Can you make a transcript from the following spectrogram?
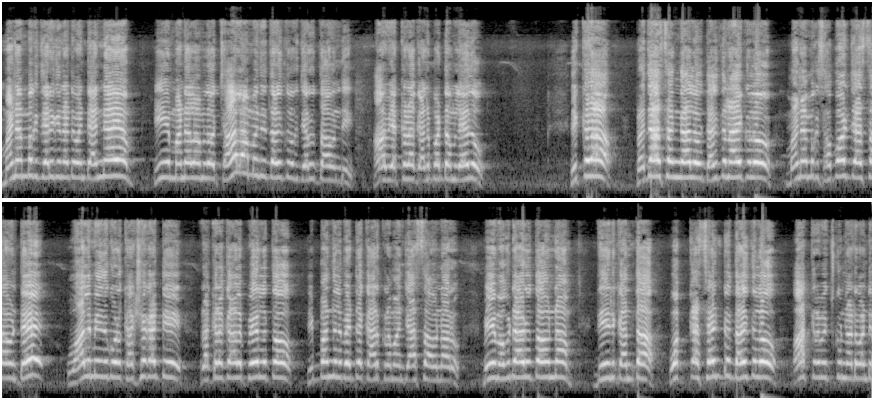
మనమ్మకు జరిగినటువంటి అన్యాయం ఈ మండలంలో చాలా మంది దళితులకు జరుగుతూ ఉంది. అవి ఎక్కడా కనపడడం లేదు. ఇక్కడ ప్రజా సంఘాలు దళిత నాయకులు మనమ్మకు సపోర్ట్ చేస్తూ ఉంటే వాళ్ళ మీద కూడా కక్ష కట్టి రకరకాల పేర్లతో ఇబ్బందులు పెట్టే కార్యక్రమం చేస్తా ఉన్నారు. మేము ఒకటి అడుగుతూ ఉన్నాం దీనికంతా ఒక్క సెంటు దళితులు ఆక్రమించుకున్నటువంటి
